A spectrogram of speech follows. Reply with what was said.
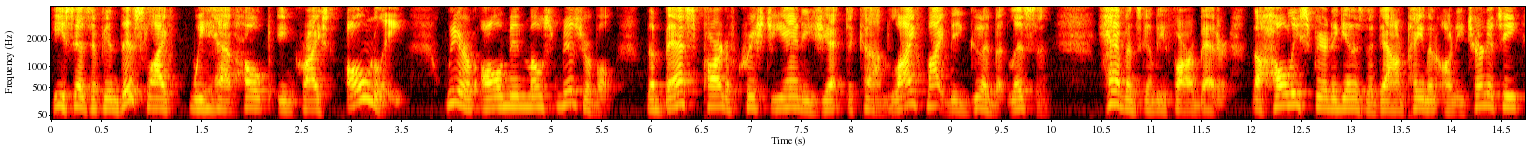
he says, if in this life we have hope in Christ only, we are of all men most miserable. The best part of Christianity is yet to come. Life might be good, but listen, heaven's going to be far better. The Holy Spirit, again, is the down payment on eternity,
